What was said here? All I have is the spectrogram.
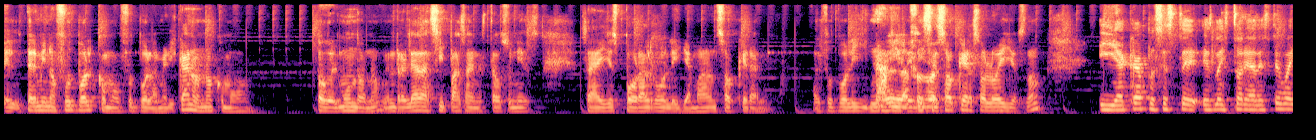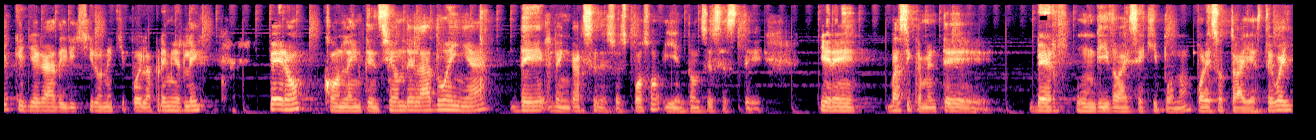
el, término fútbol como fútbol americano, no como todo el mundo, ¿no? En realidad así pasa en Estados Unidos. O sea, ellos por algo le llamaron soccer al, fútbol y nadie le dice soccer, solo ellos, ¿no? Y acá, pues, este es la historia de este güey que llega a dirigir un equipo de la Premier League, pero con la intención de la dueña de vengarse de su esposo y entonces, este, quiere básicamente ver hundido a ese equipo, ¿no? Por eso trae a este güey.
